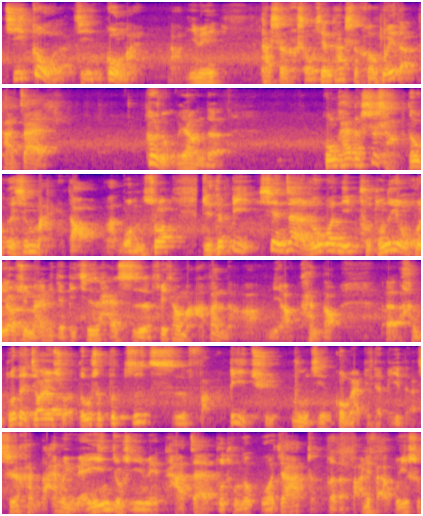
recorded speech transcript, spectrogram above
机构的进行购买啊，因为它是首先它是合规的，它在各种各样的公开的市场都可以去买到啊。我们说比特币现在，如果你普通的用户要去买比特币，其实还是非常麻烦的啊。你要看到。呃，很多的交易所都是不支持法币去入金购买比特币的。其实很大一个原因，就是因为它在不同的国家，整个的法律法规是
